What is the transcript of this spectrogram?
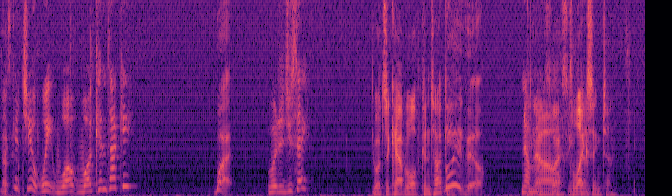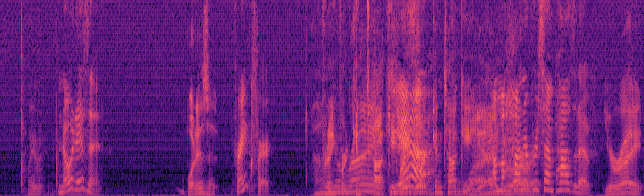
Look at you. Wait, what? What Kentucky? What? What did you say? What's the capital of Kentucky? Louisville. No, No, It's it's Lexington. Wait, wait. no, it isn't. What is it? Frankfort. Oh, Frankfort, right. Kentucky? Yeah. Frankfort, Kentucky. Wow. Yeah, I'm you 100% right. positive. You're right.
